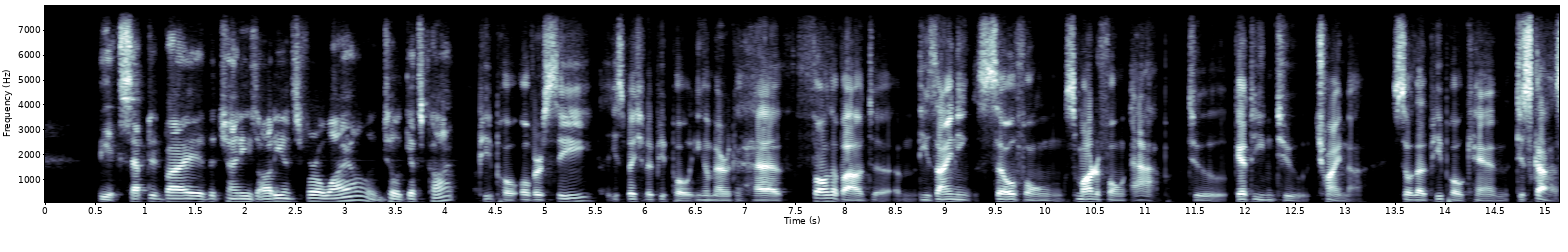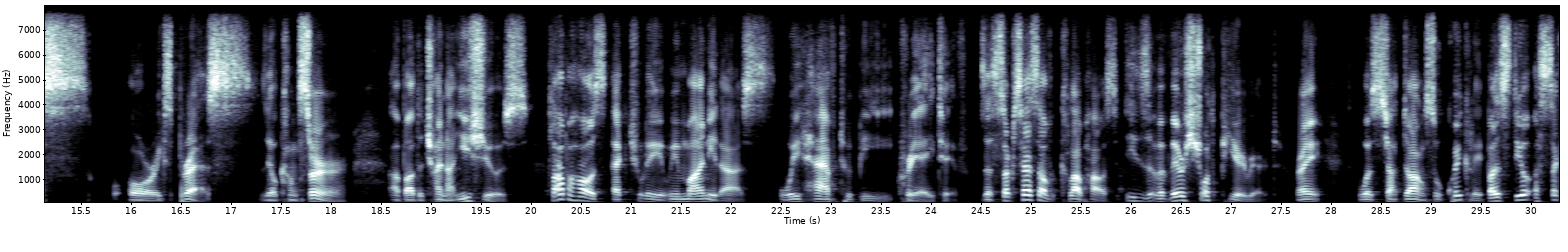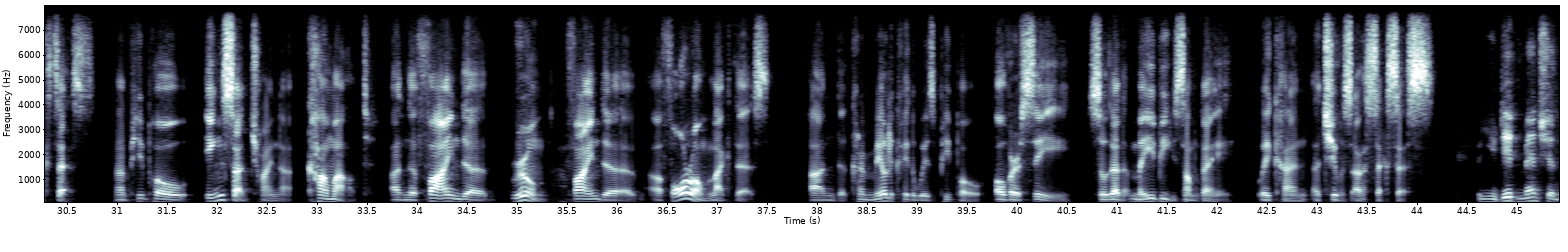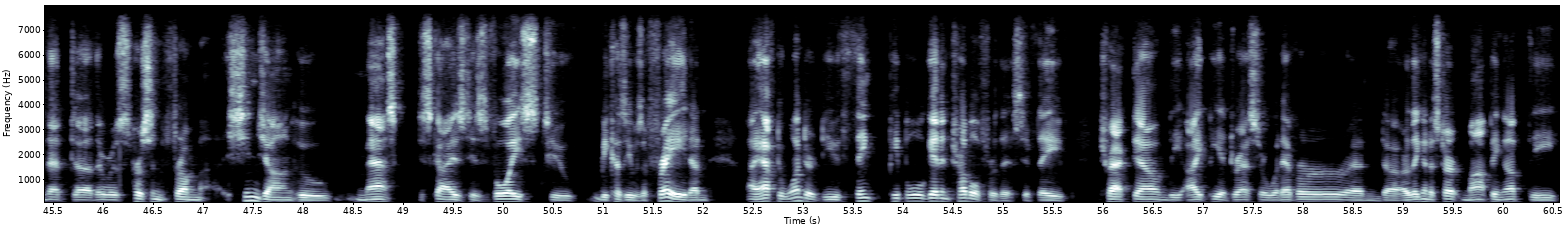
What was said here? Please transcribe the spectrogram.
be accepted by the Chinese audience for a while until it gets caught? People overseas, especially people in America, have thought about um, designing cell phone, smartphone app to get into China so that people can discuss or express their concern about the China issues. Clubhouse actually reminded us we have to be creative. The success of Clubhouse is a very short period, right? Was shut down so quickly, but still a success. People inside China come out and find a room, find a, a forum like this, and communicate with people overseas so that maybe someday we can achieve a success. You did mention that uh, there was a person from Xinjiang who masked, disguised his voice to because he was afraid. And I have to wonder, do you think people will get in trouble for this if they track down the IP address or whatever? And uh, are they going to start mopping up the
